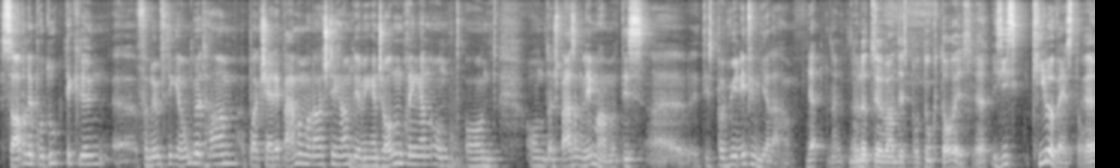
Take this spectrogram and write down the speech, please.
saubere Produkte kriegen, äh, vernünftige Umwelt haben, ein paar gescheite Bäume um anstehen haben, die ein wenig einen Schaden bringen und, und, und einen Spaß am Leben haben. Und das, äh, das will ich nicht für mich allein haben. ja. Nur dazu, wenn das Produkt da ist. Ja. Es ist kiloweise da. Ja.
